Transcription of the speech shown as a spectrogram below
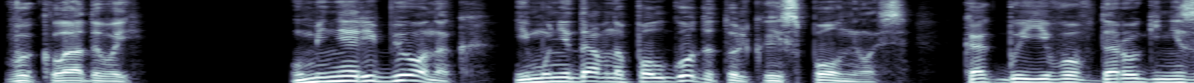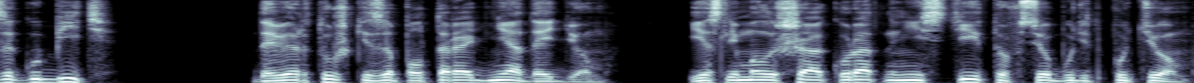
Выкладывай. У меня ребенок. Ему недавно полгода только исполнилось. Как бы его в дороге не загубить? До вертушки за полтора дня дойдем. Если малыша аккуратно нести, то все будет путем.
